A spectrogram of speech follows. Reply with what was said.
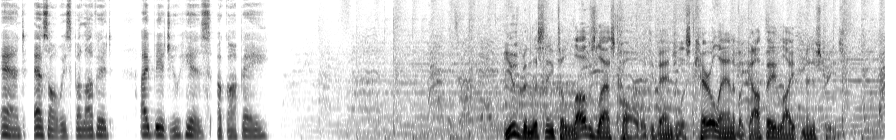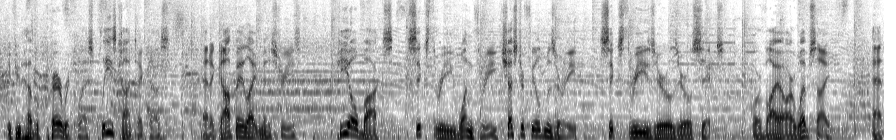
And as always, beloved, I bid you his agape. You've been listening to Love's Last Call with evangelist Carol Ann of Agape Light Ministries. If you have a prayer request, please contact us at Agape Light Ministries, P.O. Box 6313, Chesterfield, Missouri 63006, or via our website at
